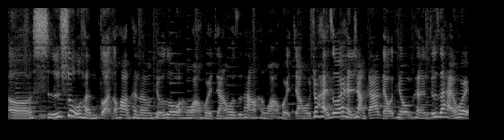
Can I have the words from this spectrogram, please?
呃时数很短的话，可能比如说我很晚回家，或是他很晚回家，我就还是会很想跟他聊天，我可能就是还会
